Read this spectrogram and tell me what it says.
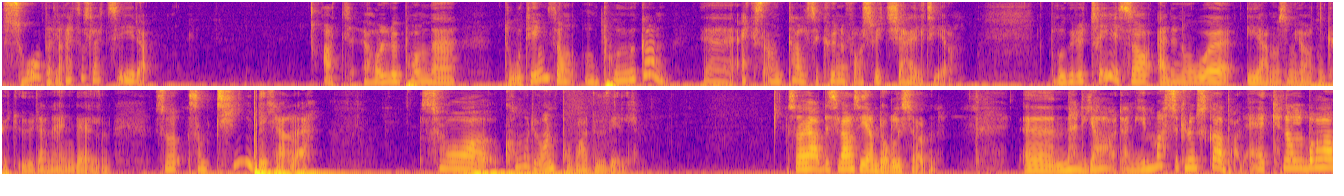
så vil jeg rett og slett si det at holder du på med to ting, som bruker eh, x antall sekunder for å switche hele tida. Bruker du tre, så er det noe i hjernen som gjør at den kutter ut den ene delen. Så samtidig, kjære deg, så kommer det jo an på hva du vil. Så ja, dessverre så gir den dårlig søvn. Eh, men ja, den gir masse kunnskap. Det er knallbra.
